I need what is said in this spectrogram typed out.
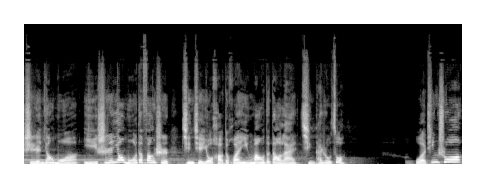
食人妖魔以食人妖魔的方式，亲切友好的欢迎猫的到来，请他入座。我听说，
